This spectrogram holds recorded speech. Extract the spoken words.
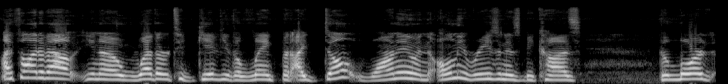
I thought about, you know, whether to give you the link, but I don't want to. And the only reason is because the Lord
